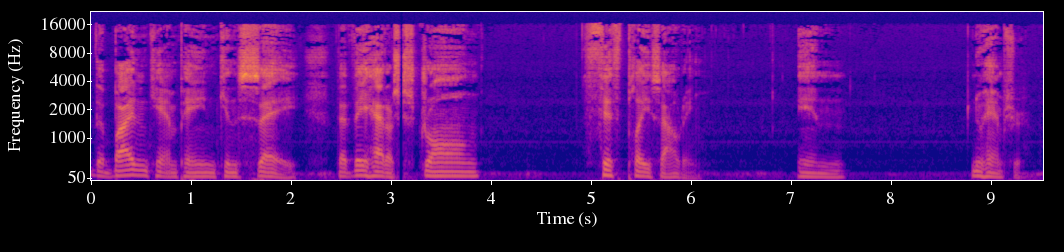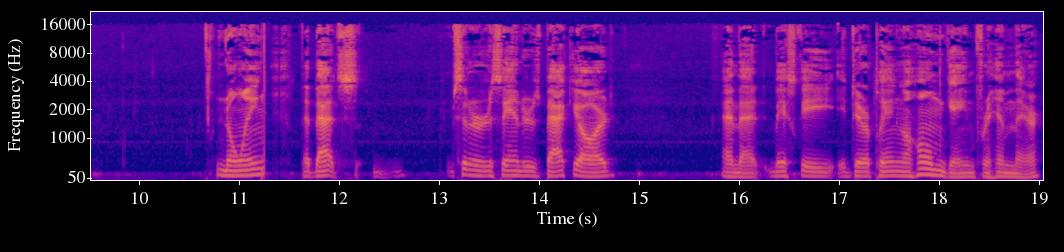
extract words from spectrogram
the Biden campaign can say that they had a strong fifth place outing in New Hampshire, knowing that that's Senator Sanders' backyard and that basically they're playing a home game for him there.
